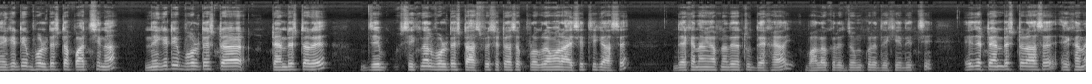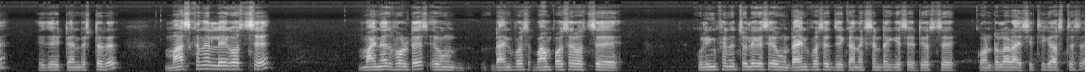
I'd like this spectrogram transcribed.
নেগেটিভ ভোল্টেজটা পাচ্ছি না। নেগেটিভ ভোল্টেজটা ট্যান্ডেস্টারে যে সিগন্যাল ভোল্টেজটা আসবে সেটা আছে প্রোগ্রামার আইসি থেকে আসে। দেখেন আমি আপনাদের একটু দেখাই, ভালো করে জুম করে দেখিয়ে দিচ্ছি। এই যে ট্যান্ডেস্টার আছে এখানে, এই যে এই ট্যান্ডেস্টারের মাঝখানের লেগ হচ্ছে মাইনাস ভোল্টেজ এবং ডাইন পাশে, বাম পাশের হচ্ছে কুলিং ফ্যানে চলে গেছে এবং ডাইন পাশের যে কানেকশানটা গেছে এটি হচ্ছে কন্ট্রোলার আইসি থেকে আসতেছে।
